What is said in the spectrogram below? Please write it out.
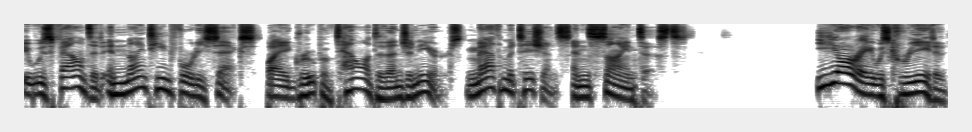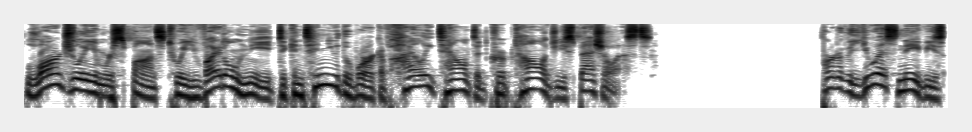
It was founded in 1946 by a group of talented engineers, mathematicians, and scientists. ERA was created largely in response to a vital need to continue the work of highly talented cryptology specialists. Part of the U.S. Navy's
